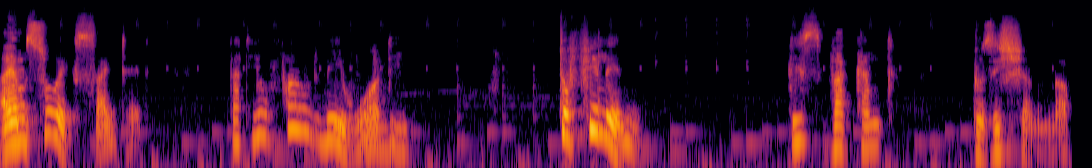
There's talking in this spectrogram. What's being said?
I am so excited that you found me worthy to fill in this vacant position of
